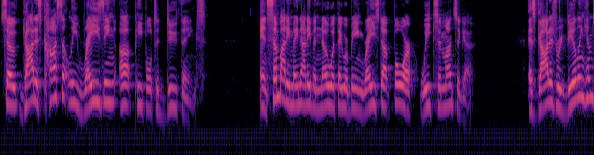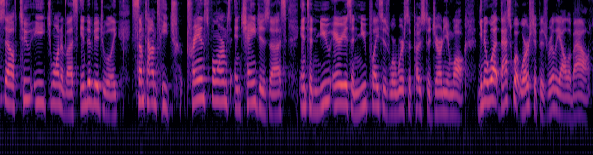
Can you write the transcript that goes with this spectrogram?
So God is constantly raising up people to do things. And somebody may not even know what they were being raised up for weeks and months ago as God is revealing himself to each one of us individually, sometimes he tr- transforms and changes us into new areas and new places where we're supposed to journey and walk. You know what? That's what worship is really all about.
